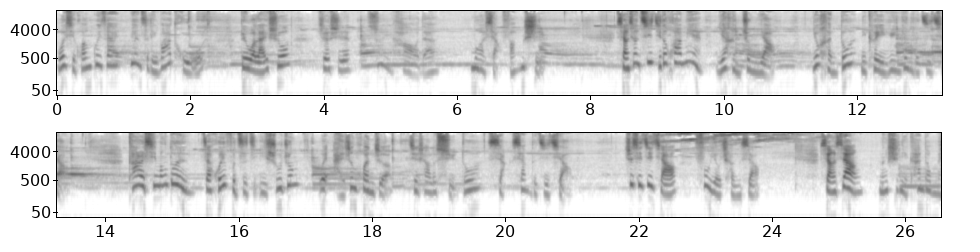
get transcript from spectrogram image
我喜欢跪在院子里挖土，对我来说。这是最好的默想方式。想象积极的画面也很重要，有很多你可以运用的技巧。卡尔·西蒙顿在《恢复自己》一书中为癌症患者介绍了许多想象的技巧，这些技巧富有成效。想象能使你看到美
